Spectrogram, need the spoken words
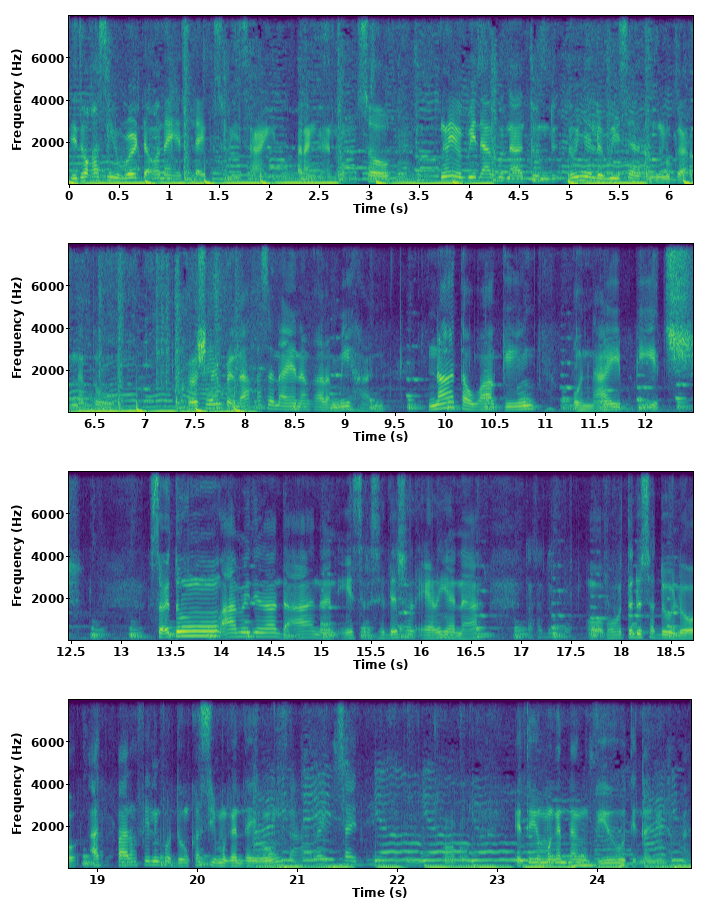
dito kasi word na unay is like suicide. Parang gano'n. So, ngayon, binago na dun, dun yung Luisa ang lugar na to. Pero syempre, nakasanayan ng karamihan na tawaging Unay Beach. So, itong aming dinadaanan is residential area na Punta sa dulo. o pupunta doon sa dulo at parang feeling ko doon kasi maganda yung Sa right side din sa dulo. oo, ito yung magandang view tingnan nyo naman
